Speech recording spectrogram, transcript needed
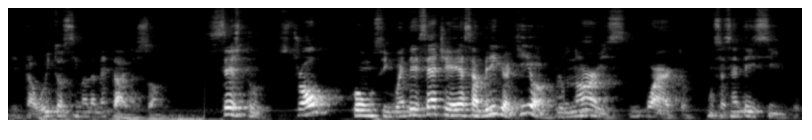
Ele está 8 acima da metade só. Sexto, Stroll com 57. E essa briga aqui, ó, do Norris em quarto com 65.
